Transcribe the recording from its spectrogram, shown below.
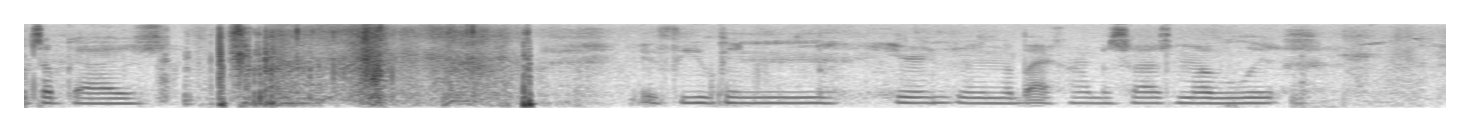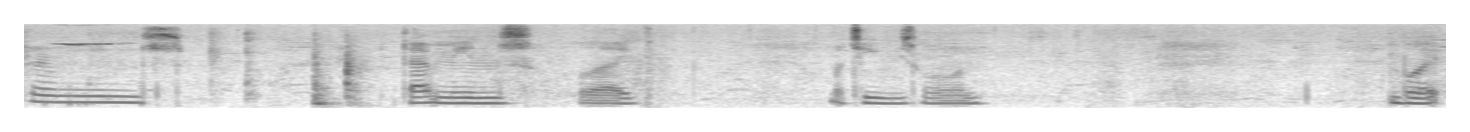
What's up, guys? If you can hear anything in the background besides my voice, that means that means like my TV's on. But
